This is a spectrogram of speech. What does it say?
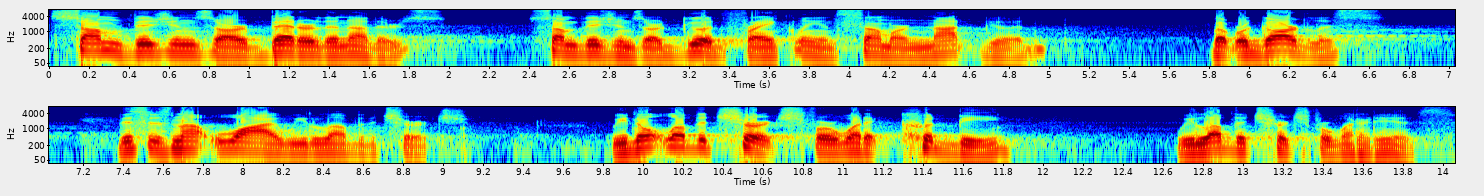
Some visions are better than others. Some visions are good, frankly, and some are not good. But regardless, this is not why we love the church. We don't love the church for what it could be. We love the church for what it is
